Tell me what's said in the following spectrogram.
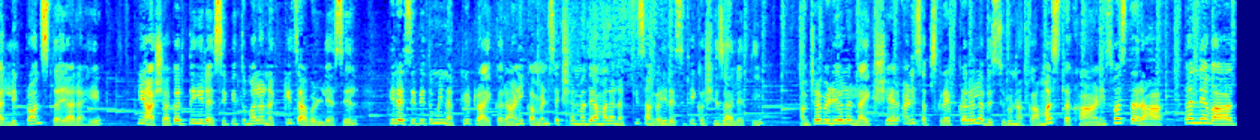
गार्लिक प्रॉन्स तयार आहे. मी आशा करते ही रेसिपी तुम्हाला नक्कीच आवडली असेल. ही रेसिपी तुम्ही नक्की ट्राय करा आणि कमेंट सेक्शनमध्ये आम्हाला नक्की सांगा ही रेसिपी कशी झाल्या ती. आमच्या व्हिडिओला लाईक शेअर आणि सबस्क्राईब करायला विसरू नका. मस्त खा आणि स्वस्त रहा. धन्यवाद.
